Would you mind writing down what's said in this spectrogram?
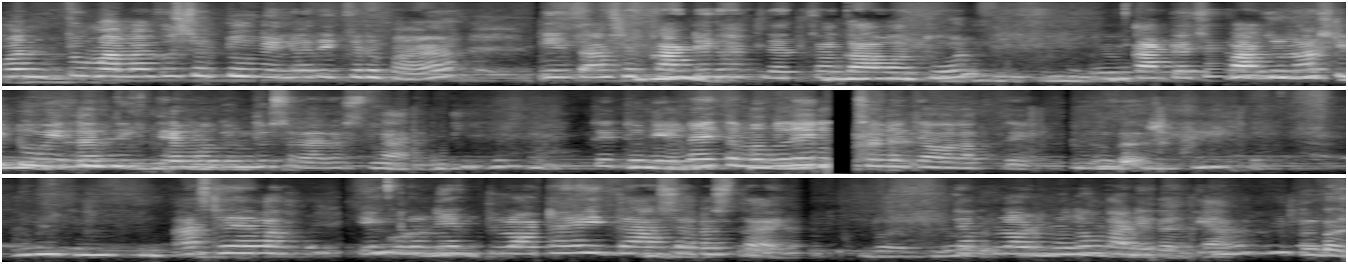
पण तुम्हाला कसं टू व्हीलर इकडे पहा. इथं असे काटे घातल्यात का गावातून? काट्याच्या बाजूला अशी टू व्हीलर निघते मधून दुसरा रस्ता. आहे. तिथून ये. नाही तर मग लई द्यावं लागते असे इकडून एक प्लॉट आहे इथं असा रस्ता आहे. त्या प्लॉट मधून गाडी जाते. बर.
